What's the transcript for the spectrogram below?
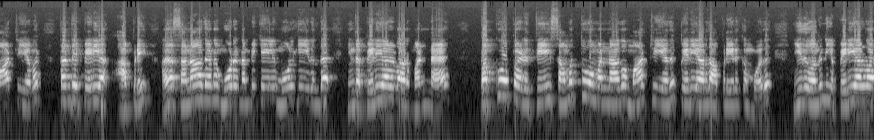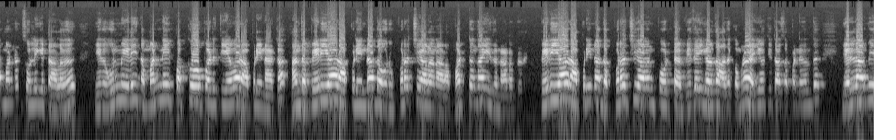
மாற்றியவர் தந்தை பெரியார். அப்படி அதாவது சனாதன மூட நம்பிக்கையில் மூழ்கி இருந்த இந்த பெரியாழ்வார் மண்ணை பக்குவப்படுத்தி சமத்துவ மண்ணாக மாற்றியது பெரியார் தான். அப்படி இருக்கும்போது இது வந்து நீங்க பெரியாழ்வார் மண்ணுன்னு சொல்லிக்கிட்டாலும் இது உண்மையிலே இந்த மண்ணை பக்குவப்படுத்தியவர் அப்படின்னாக்கா அந்த பெரியார் அப்படின்ற அந்த ஒரு புரட்சியாளனால மட்டும்தான் இது நடந்தது. பெரியார் அப்படின்னு அந்த புரட்சியாளன் போட்ட விதைகள் தான். அதுக்கு முன்னாடி அயோத்திதாச பண்ணிருந்து வந்து எல்லாருமே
